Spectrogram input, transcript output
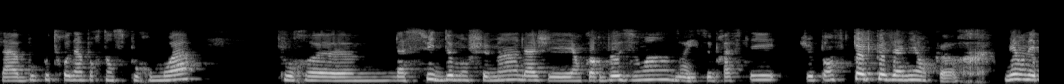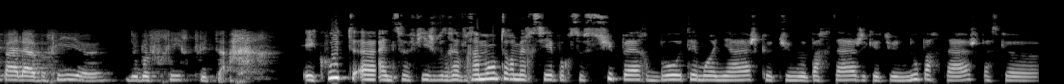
ça a beaucoup trop d'importance pour moi pour euh, la suite de mon chemin, là, j'ai encore besoin de ce bracelet, je pense, quelques années encore. Mais on n'est pas à l'abri euh, de l'offrir plus tard. Écoute, euh, Anne-Sophie, je voudrais vraiment te remercier pour ce super beau témoignage que tu me partages et que tu nous partages parce que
